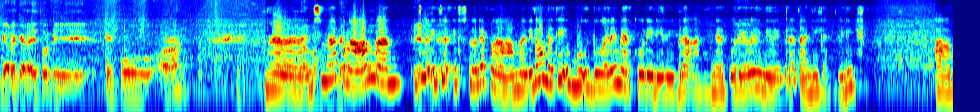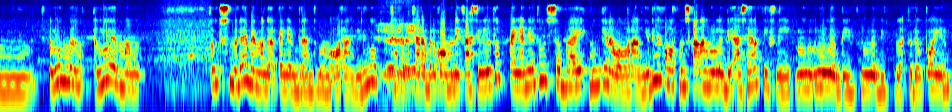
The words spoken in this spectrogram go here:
gara-gara itu ditipu orang Nah, itu sebenarnya pengalaman. belak-belok. Itu Iya, itu iya. itu sebenarnya pengalaman. Itu kan berarti hubung- hubungannya Merkuri di Libra kan. Merkuri lu yang di Libra tadi kan. Jadi em, lu emang lu emang lu tuh sebenarnya memang nggak pengen berantem sama orang. Jadi lu Iya, cara iya, cara berkomunikasi lu tuh pengennya tuh sebaik mungkin sama orang. Jadi kalaupun sekarang lu lebih asertif nih, lu lu lebih lu lebih to the point.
